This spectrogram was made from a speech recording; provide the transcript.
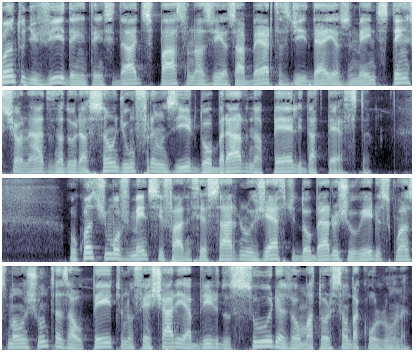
Quanto de vida e intensidades passam nas veias abertas de ideias mentes tensionadas na duração de um franzir dobrar na pele da testa. O quanto de movimentos se faz necessário no gesto de dobrar os joelhos com as mãos juntas ao peito, no fechar e abrir dos súrias ou uma torção da coluna.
